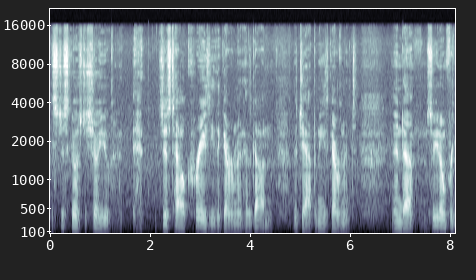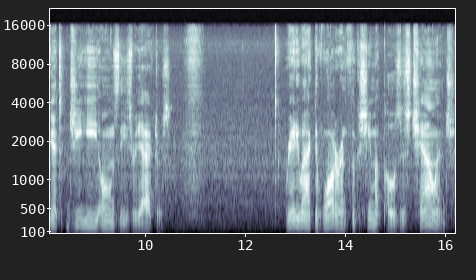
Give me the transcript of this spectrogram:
This just goes to show you just how crazy the government has gotten, the Japanese government. And uh, so you don't forget, GE owns these reactors. Radioactive water in Fukushima poses challenge.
